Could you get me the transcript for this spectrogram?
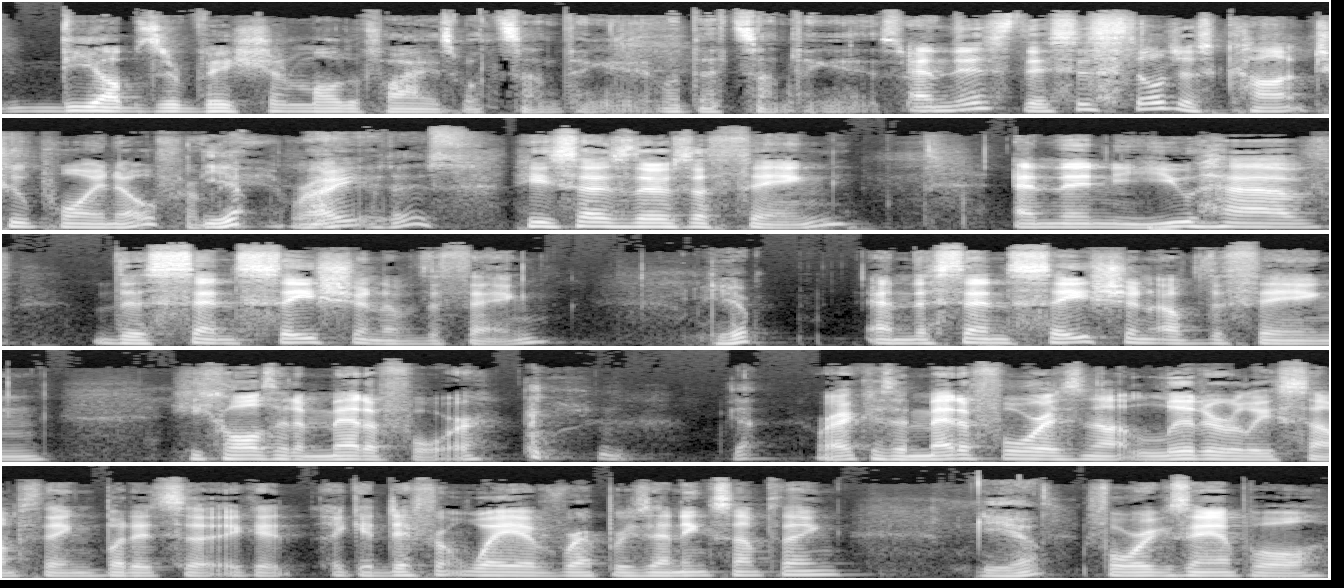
the observation modifies what something is, what that something is. And this this is still just Kant 2.0 for me, Yep, right? it is. He says there's a thing and then you have the sensation of the thing Yep. and the sensation of the thing he calls it a metaphor. Yeah. right? Because a metaphor is not literally something, but it's a like, a like a different way of representing something. Yep. For example,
